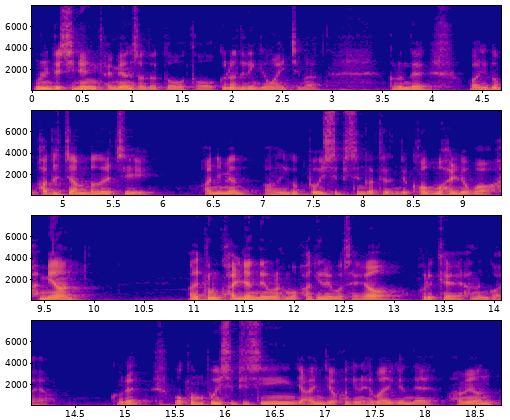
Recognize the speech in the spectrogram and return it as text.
물론 이제 진행되면서도 또 더 끌어들인 경우가 있지만 그런데 아 이거 받을지 안 받을지 아니면 아 이거 보이스피싱 같아서 이제 거부하려고 하면 아니 그럼 관련 내용을 한번 확인해 보세요. 그렇게 하는 거예요. 그래? 어 그럼 보이스피싱인지 아닌지 확인해 봐야겠네 하면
